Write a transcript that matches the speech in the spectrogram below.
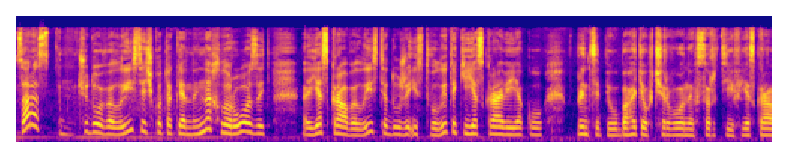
Зараз чудове листячко таке, не хлорозить, е, яскраве листя дуже, і стволи такі яскраві, як у, в принципі, у багатьох червоних сортів яскраві.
